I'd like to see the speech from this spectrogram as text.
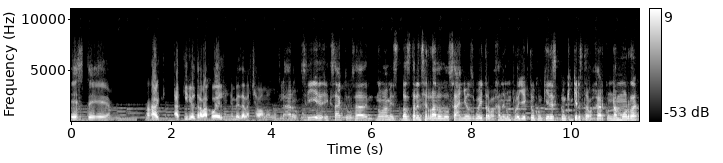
este adquirió el trabajo él en vez de la chava mamá. Claro, sí, e- exacto. O sea, no mames, vas a estar encerrado dos años, güey, trabajando en un proyecto. ¿Con quién, ¿Con quién quieres trabajar? Con una morra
